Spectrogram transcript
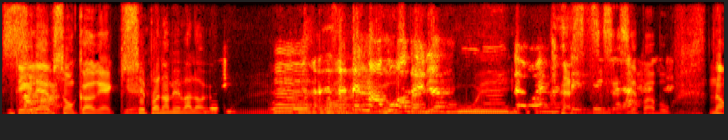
c'est- tes lèvres sont correctes. C'est pas dans mes valeurs. Hum, ça serait tellement beau en deux. Hum, de même, c'est pas beau. Non.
